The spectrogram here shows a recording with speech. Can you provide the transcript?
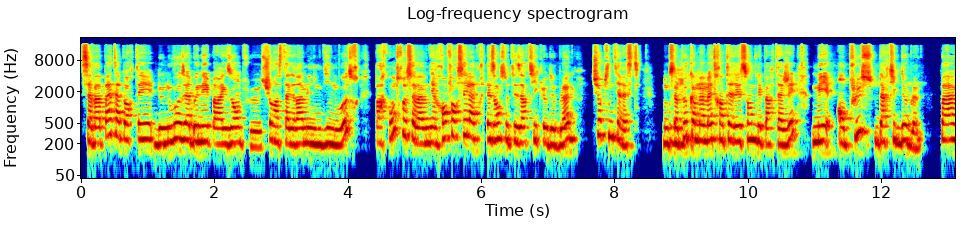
Ça va pas t'apporter de nouveaux abonnés, par exemple, sur Instagram, LinkedIn ou autre. Par contre, ça va venir renforcer la présence de tes articles de blog sur Pinterest. Donc ça peut quand même être intéressant de les partager, mais en plus d'articles de blog, pas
